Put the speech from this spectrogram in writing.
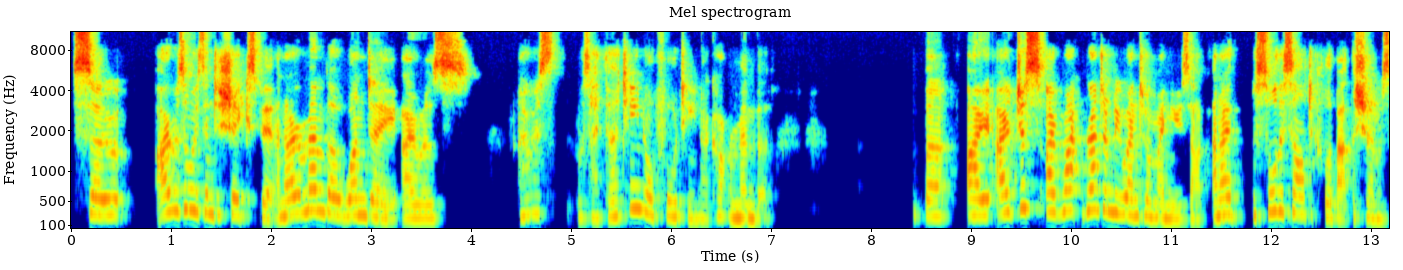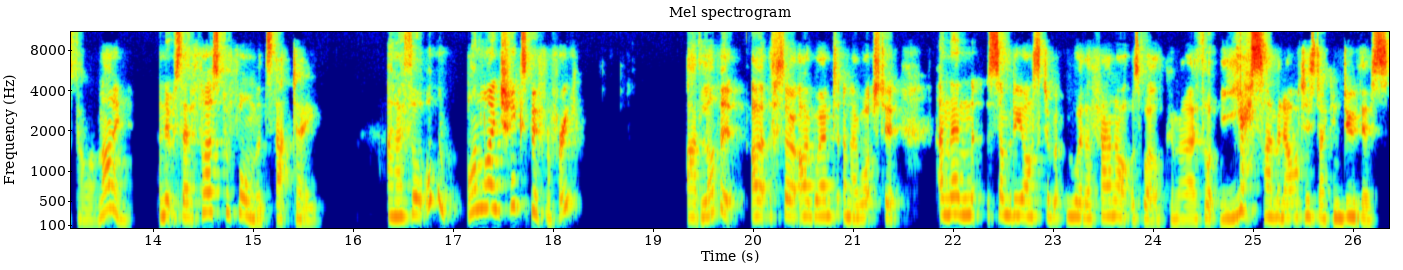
So I was always into Shakespeare. And I remember one day I was, I was, was I 13 or 14? I can't remember. But I, I just, I ra- randomly went on my news app and I saw this article about the show online. And it was their first performance that day. And I thought, oh, online Shakespeare for free? I'd love it. Uh, so I went and I watched it. And then somebody asked whether fan art was welcome. And I thought, yes, I'm an artist. I can do this.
